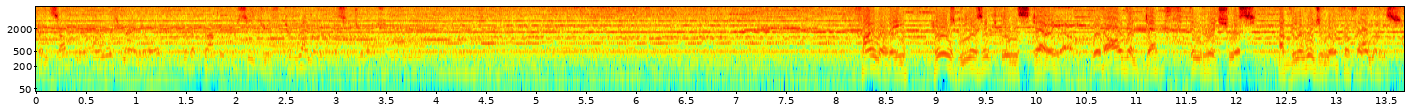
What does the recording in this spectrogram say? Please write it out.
Consult your owner's manual for the proper procedures to remedy the situation. Finally, here's music in stereo with all the depth and richness of the original performance.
